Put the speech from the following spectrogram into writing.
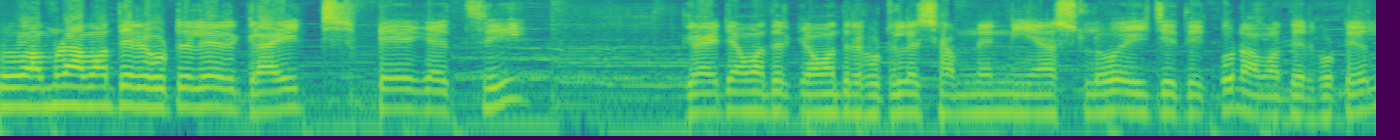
তো আমরা আমাদের হোটেলের গাইড পেয়ে গেছি। গাইড আমাদেরকে আমাদের হোটেলের সামনে নিয়ে আসলো। এই যে দেখুন আমাদের হোটেল।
